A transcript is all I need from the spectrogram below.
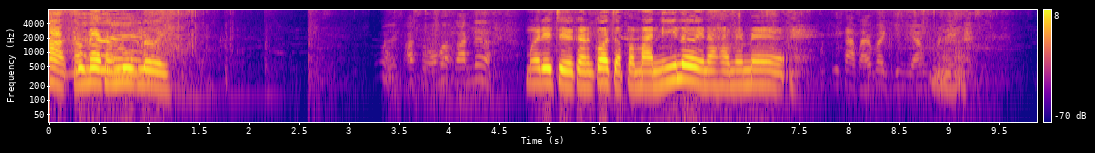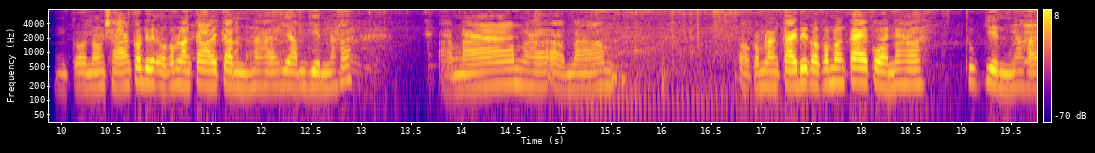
ากทั้งแม่ทั้งลูกเลย เมื่อได้เจอกันก็จะประมาณนี้เลยนะคะแม่แม่ นี่ก็น้องช้างก็เดินออกกำลังกายกันนะคะ ยามเย็นนะคะ อาบน้ำนะคะ อาบน้ำออกกำลังกายเดินออกกำลังกายก่อนนะคะ ทุกเย็นนะคะ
